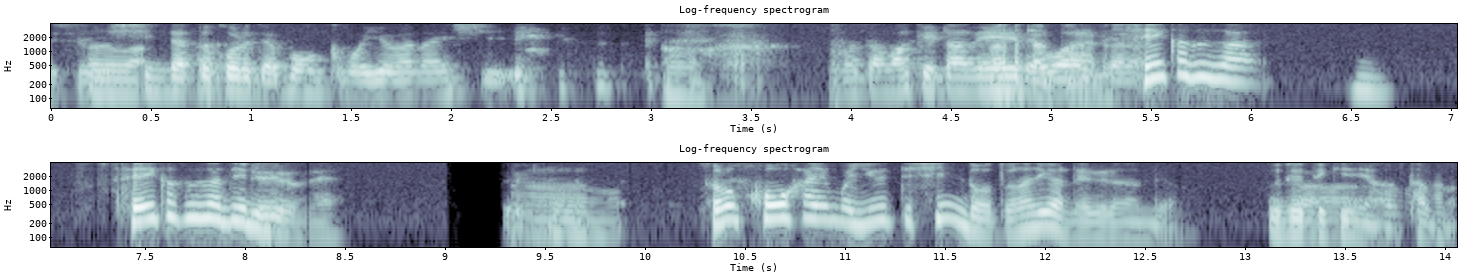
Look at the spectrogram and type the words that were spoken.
死んだところでは文句も言わないし、あ。うん。また負けたねまーで終わるから。性格が、性格が出るよね。ああのその後輩も言うて振動と同じぐらいのレベルなんだよ。腕的には多分。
